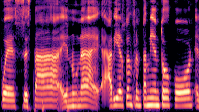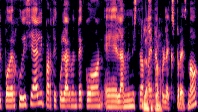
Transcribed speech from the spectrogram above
pues está en un abierto enfrentamiento con el Poder Judicial y particularmente con eh, la ministra Pineapple. Express, ¿no?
